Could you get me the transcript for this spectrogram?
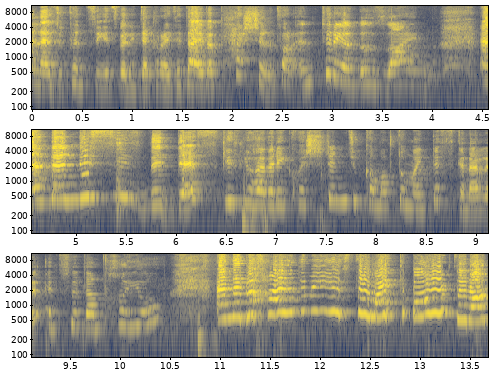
and as you can see, it's very decorated. I have a passion for interior design. And then this is the desk. If you have any questions, you come up to my desk and I'll answer them for you. And then behind me is the whiteboard, and on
